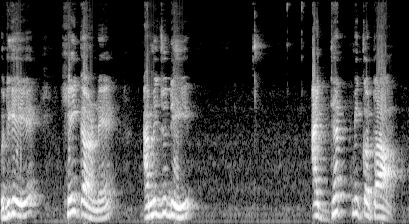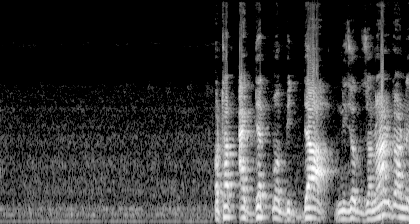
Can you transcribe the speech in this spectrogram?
গতিকে সেইকাৰণে আমি যদি আধ্যাত্মিকতা, অৰ্থাৎ আধ্যাত্ম বিদ্যা নিজক জনাৰ কাৰণে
